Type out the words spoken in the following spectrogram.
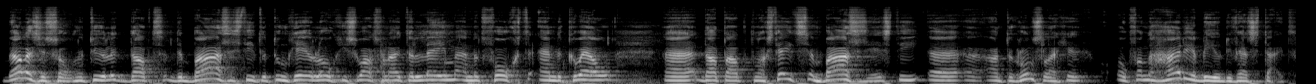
Wel is het zo natuurlijk dat de basis die er toen geologisch was vanuit de leem en het vocht en de kwel, dat dat nog steeds een basis is die aan te grond leggen ook van de huidige biodiversiteit.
